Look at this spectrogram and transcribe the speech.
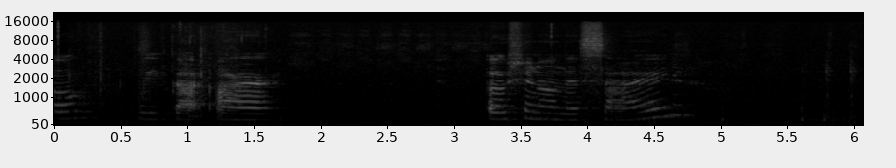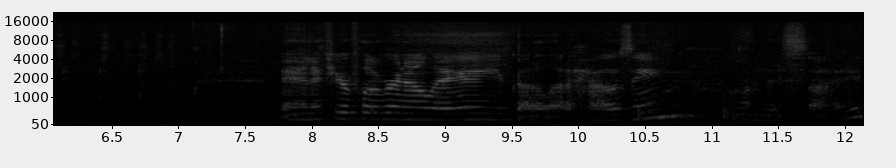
So we've got our ocean on this side. And if you're a plover in LA, you've got a lot of housing on this side.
